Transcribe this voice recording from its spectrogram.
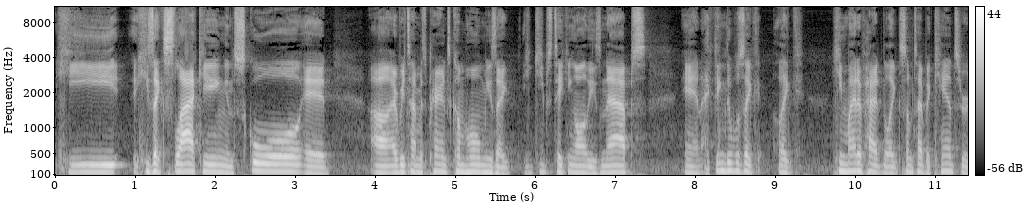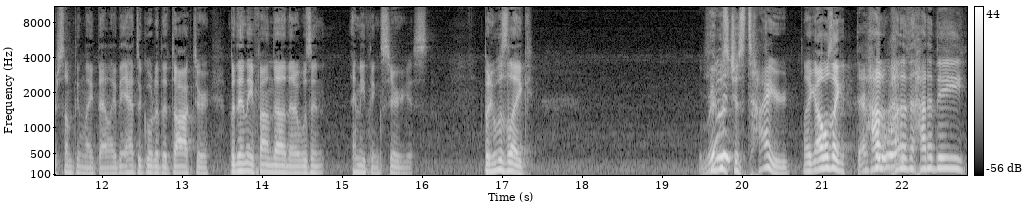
he he's like slacking in school, and uh, every time his parents come home, he's like he keeps taking all these naps, and I think there was like like he might have had like some type of cancer or something like that. Like they had to go to the doctor, but then they found out that it wasn't anything serious. But it was like he was just tired. Like I was like, That's how, how did how did they?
